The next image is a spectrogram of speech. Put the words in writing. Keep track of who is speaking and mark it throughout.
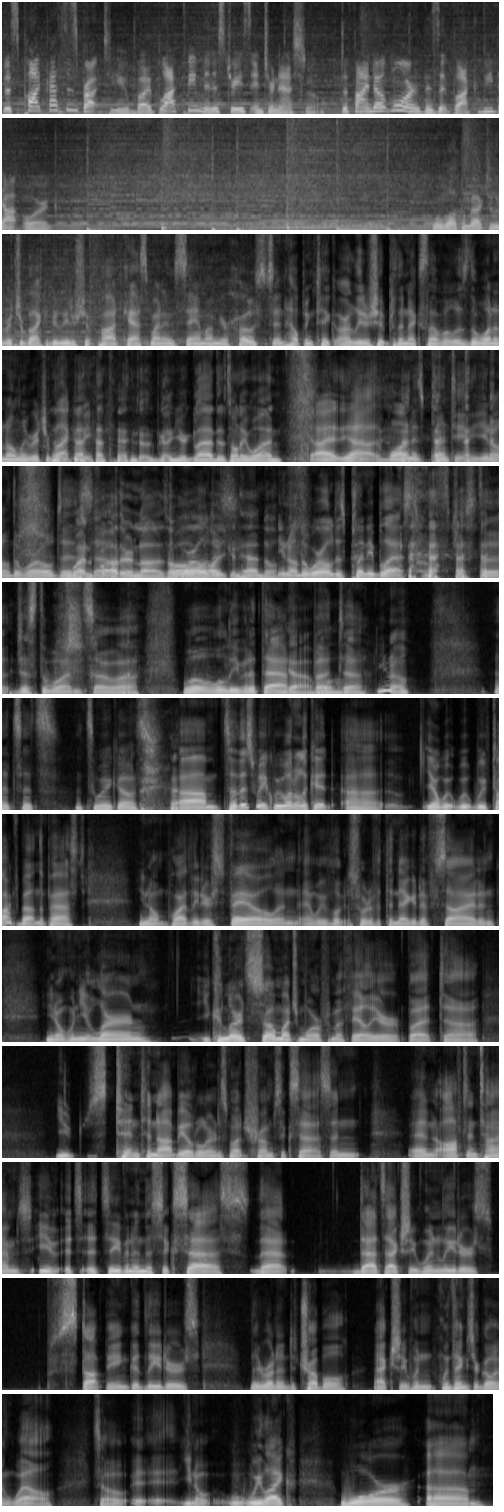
Speaker 1: This podcast is brought to you by Blackaby Ministries International. To find out more, visit blackaby.org.
Speaker 2: Well, welcome back to the Richard Blackaby Leadership Podcast. My name is Sam. I'm your host, and helping take our leadership to the next level is the one and only Richard Blackaby.
Speaker 3: You're glad there's only one.
Speaker 2: I, yeah, one is plenty. You know, the world is
Speaker 3: one
Speaker 2: uh,
Speaker 3: father-in-law is
Speaker 2: the
Speaker 3: all,
Speaker 2: world
Speaker 3: all
Speaker 2: is-
Speaker 3: you can handle.
Speaker 2: You know, the world is plenty blessed with just the just the one. So uh, we'll we'll leave it at that.
Speaker 3: Yeah,
Speaker 2: but
Speaker 3: well-
Speaker 2: uh, you know, that's that's that's the way it goes. um, so this week we want to look at uh, you know we, we we've talked about in the past, you know, why leaders fail, and and we've looked sort of at the negative side, and you know when you learn, you can learn so much more from a failure, but uh, you tend to not be able to learn as much from success and and oftentimes it's it's even in the success that that's actually when leaders stop being good leaders they run into trouble actually when when things are going well so it, it- you know we like war um,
